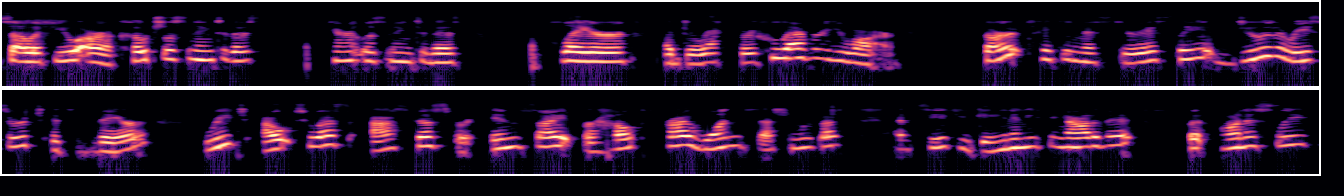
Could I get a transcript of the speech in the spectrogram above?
So, if you are a coach listening to this, a parent listening to this, a player, a director, whoever you are, start taking this seriously. Do the research, it's there. Reach out to us, ask us for insight, for help. Try one session with us and see if you gain anything out of it. But honestly,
